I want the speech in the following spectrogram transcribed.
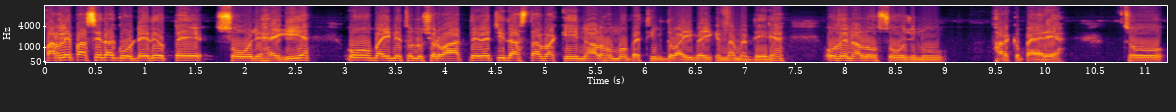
ਪਰਲੇ ਪਾਸੇ ਦਾ ਗੋਡੇ ਦੇ ਉੱਤੇ ਸੋਜ ਹੈਗੀ ਹੈ। ਉਹ ਬਾਈ ਨੇ ਤੁਹਾਨੂੰ ਸ਼ੁਰੂਆਤ ਦੇ ਵਿੱਚ ਹੀ ਦੱਸਤਾ, ਬਾਕੀ ਨਾਲ ਹੋਮੋਪੈਥੀ ਦਵਾਈ ਬਾਈ ਕਹਿੰਦਾ ਮੈਂ ਦੇ ਰਿਹਾ। ਉਹਦੇ ਨਾਲ ਉਹ ਸੋਜ ਨੂੰ ਫ਼ਰਕ ਪੈ ਰਿਹਾ। ਸੋ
